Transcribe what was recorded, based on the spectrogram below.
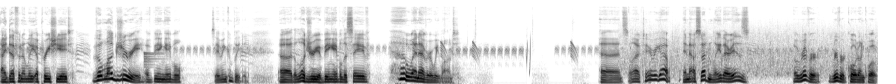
I definitely appreciate the luxury of being able, saving completed, uh, the luxury of being able to save whenever we want. Uh, select, here we go. And now suddenly there is a river, river quote unquote.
